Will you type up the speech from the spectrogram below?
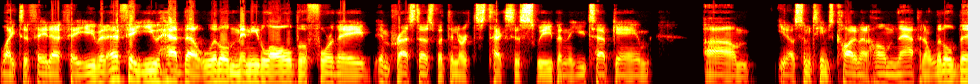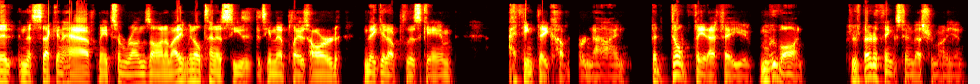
like to fade FAU. But FAU had that little mini lull before they impressed us with the North Texas sweep and the UTEP game. Um, you know, some teams caught him at home napping a little bit in the second half, made some runs on him. I think Middle Tennessee is a team that plays hard and they get up for this game. I think they cover nine, but don't fade FAU. Move on. There's better things to invest your money in.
